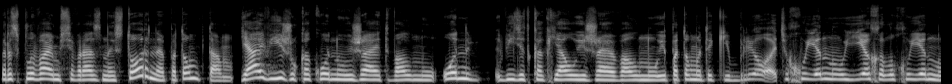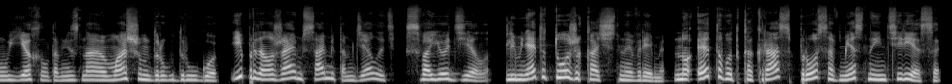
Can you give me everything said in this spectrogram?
расплываемся в разные стороны, а потом там я вижу, как он уезжает в волну, он видит, как я уезжаю в волну, и потом мы такие, блядь, охуенно уехал, охуенно уехал, там, не знаю, машем друг другу, и продолжаем сами там делать свое дело. Для меня это тоже качественное время, но это вот как раз про совместные интересы.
